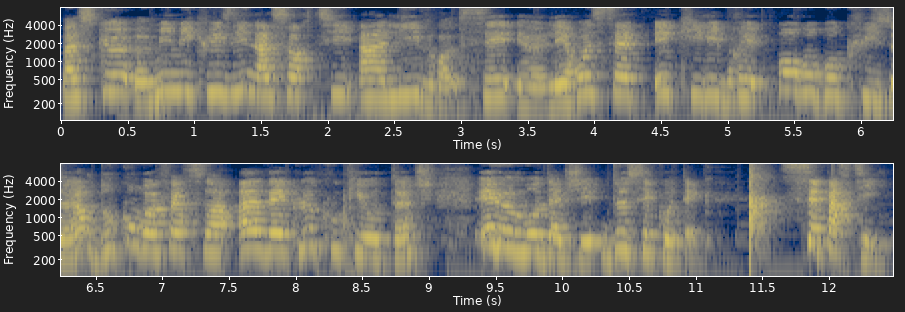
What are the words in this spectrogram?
parce que euh, Mimi Cuisine a sorti un livre, c'est euh, les recettes équilibrées au robot cuiseur. Donc on va faire ça avec le Cookie au Touch et le mot d'Alger de Secotec. C'est parti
